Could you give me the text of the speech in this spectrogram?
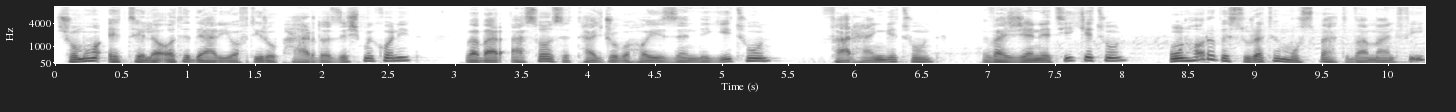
شما اطلاعات دریافتی رو پردازش می‌کنید و بر اساس تجربه های زندگیتون، فرهنگتون و ژنتیکتون اونها رو به صورت مثبت و منفی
